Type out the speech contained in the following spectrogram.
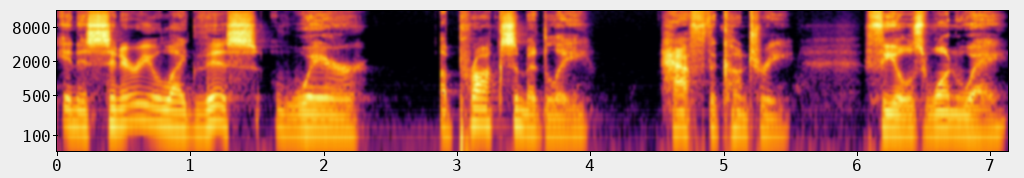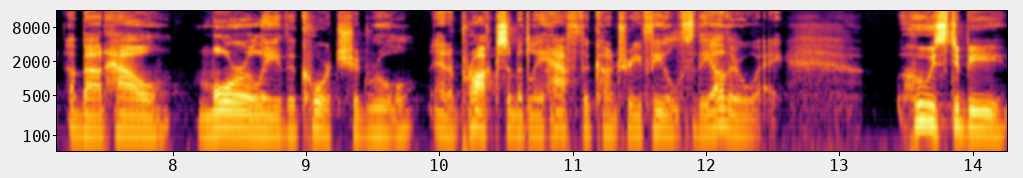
In a scenario like this, where approximately half the country feels one way about how morally the court should rule, and approximately half the country feels the other way. Who's to be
